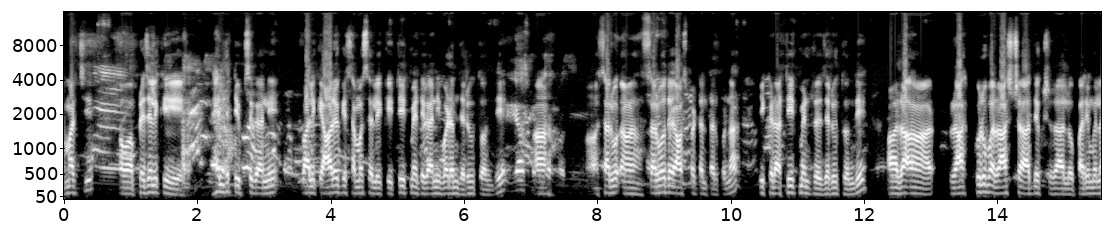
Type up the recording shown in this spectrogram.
అమర్చి ప్రజలకి హెల్త్ టిప్స్ కానీ వాళ్ళకి ఆరోగ్య సమస్యలకి ట్రీట్మెంట్ కానీ ఇవ్వడం జరుగుతోంది. సర్వ సర్వోదయ హాస్పిటల్ తరపున ఇక్కడ ట్రీట్మెంట్ జరుగుతుంది. కురుబ రాష్ట్ర అధ్యక్షురాలు పరిమళ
